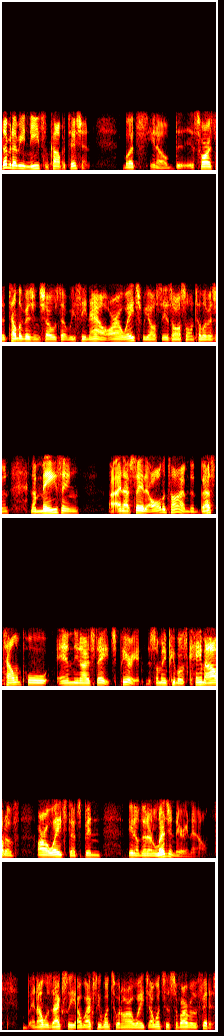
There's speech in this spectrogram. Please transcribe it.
WWE needs some competition. But you know, the, as far as the television shows that we see now, ROH we also is also on television, an amazing, uh, and I say it all the time, the best talent pool in the United States. Period. There's so many people that came out of ROH that's been, you know, that are legendary now and I was actually I actually went to an ROH. I went to Survival of the Fittest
